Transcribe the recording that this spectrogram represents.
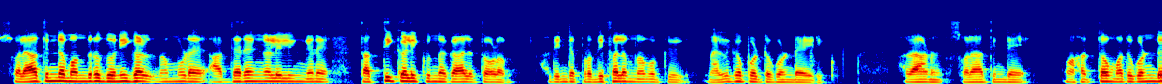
സ്വലാത്തിന്റെ മന്ത്രധ്വനികൾ നമ്മുടെ അധരങ്ങളിൽ ഇങ്ങനെ തത്തിക്കളിക്കുന്ന കാലത്തോളം അതിന്റെ പ്രതിഫലം നമുക്ക് നൽകപ്പെട്ടുകൊണ്ടേയിരിക്കും. അതാണ് സ്വലാത്തിന്റെ മഹത്വം. അതുകൊണ്ട്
